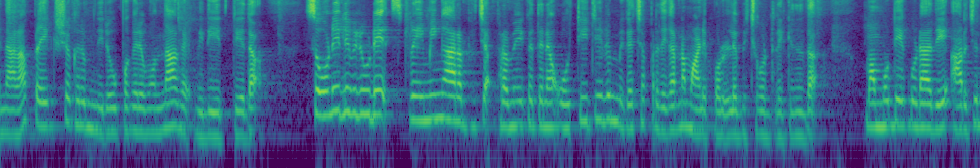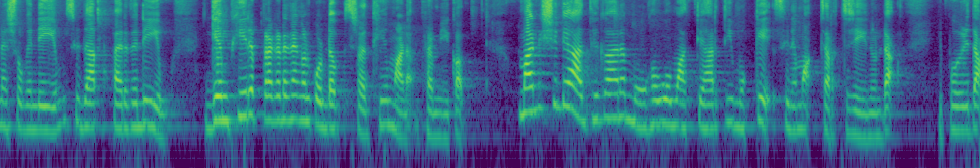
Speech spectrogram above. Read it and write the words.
എന്നാണ് പ്രേക്ഷകരും നിരൂപകരും ഒന്നാകെ വിലയിരുത്തിയത്. സോണി ലിവിലൂടെ സ്ട്രീമിംഗ് ആരംഭിച്ച പ്രമേയത്തിന് ഒ ടി ടിയിലും മികച്ച പ്രതികരണമാണ് ഇപ്പോൾ ലഭിച്ചുകൊണ്ടിരിക്കുന്നത്. മമ്മൂട്ടിയെ കൂടാതെ അർജുൻ അശോകന്റെയും സിദ്ധാർത്ഥ് ഭരതന്റെയും ഗംഭീര പ്രകടനങ്ങൾ കൊണ്ടും ശ്രദ്ധേയമാണ് പ്രമേയം മനുഷ്യന്റെ അധികാര മോഹവും അത്യാർത്ഥിയും ഒക്കെ സിനിമ ചർച്ച ചെയ്യുന്നുണ്ട്. ഇപ്പോഴിതാ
